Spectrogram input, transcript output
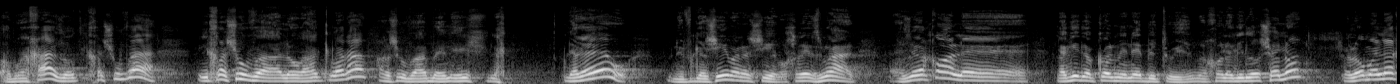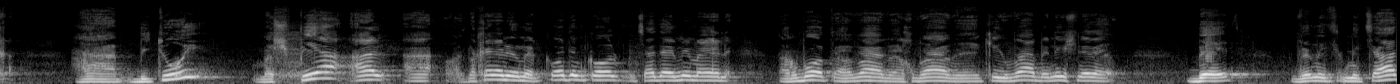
הברכה הזאת היא חשובה, היא חשובה לא רק לרב, חשובה בין איש לרעהו. נפגשים אנשים אחרי זמן, אז הוא יכול אה, להגיד לו כל מיני ביטויים, הוא יכול להגיד לו שלום, שלום עליך. הביטוי משפיע על ה... אז לכן אני אומר, קודם כל, מצד הימים האלה, הרבות אהבה ואחווה וקרבה בין איש לרעהו. ב', ומצד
